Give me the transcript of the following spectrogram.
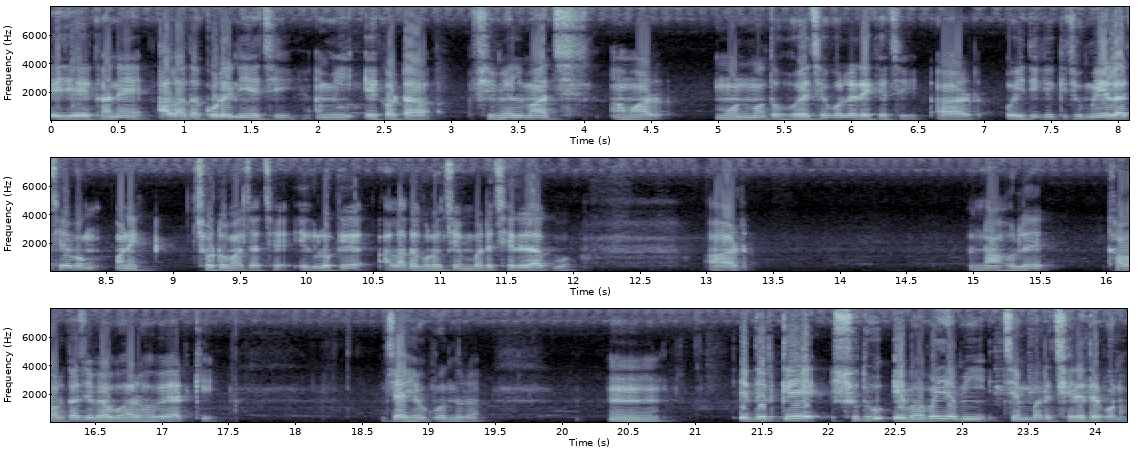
এই যে এখানে আলাদা করে নিয়েছি, আমি এ কটা ফিমেল মাছ আমার মন মতো হয়েছে বলে রেখেছি, আর ওইদিকে কিছু মেল আছে এবং অনেক ছোট মাছ আছে, এগুলোকে আলাদা কোনো চেম্বারে ছেড়ে রাখব। আর না হলে খাওয়ার কাজে ব্যবহার হবে আর কি। যাই হোক বন্ধুরা এদেরকে শুধু এভাবেই আমি চেম্বারে ছেড়ে দেব না।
